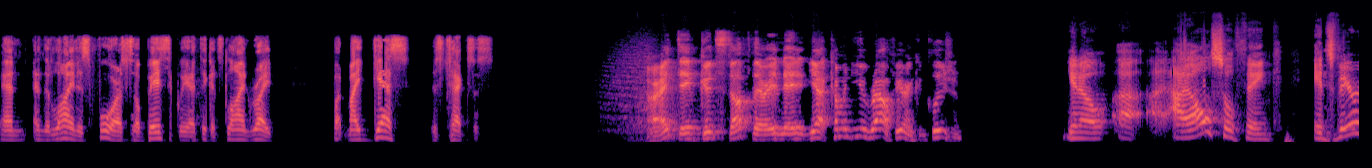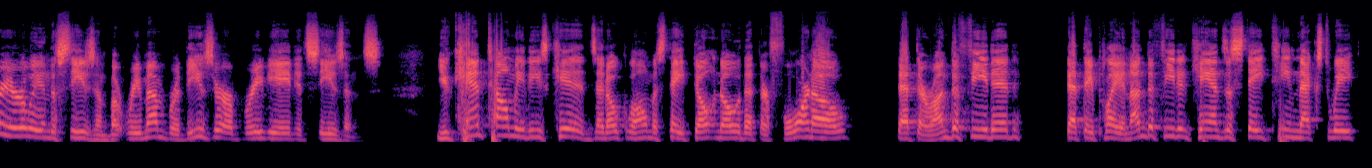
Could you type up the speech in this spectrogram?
and and the line is four. So basically, I think it's lined right. But my guess is Texas. All right, Dave, good stuff there. And, and yeah, coming to you, Ralph, here in conclusion. You know, uh, I also think it's very early in the season, but remember, these are abbreviated seasons. You can't tell me these kids at Oklahoma State don't know that they're 4 0, that they're undefeated, that they play an undefeated Kansas State team next week,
